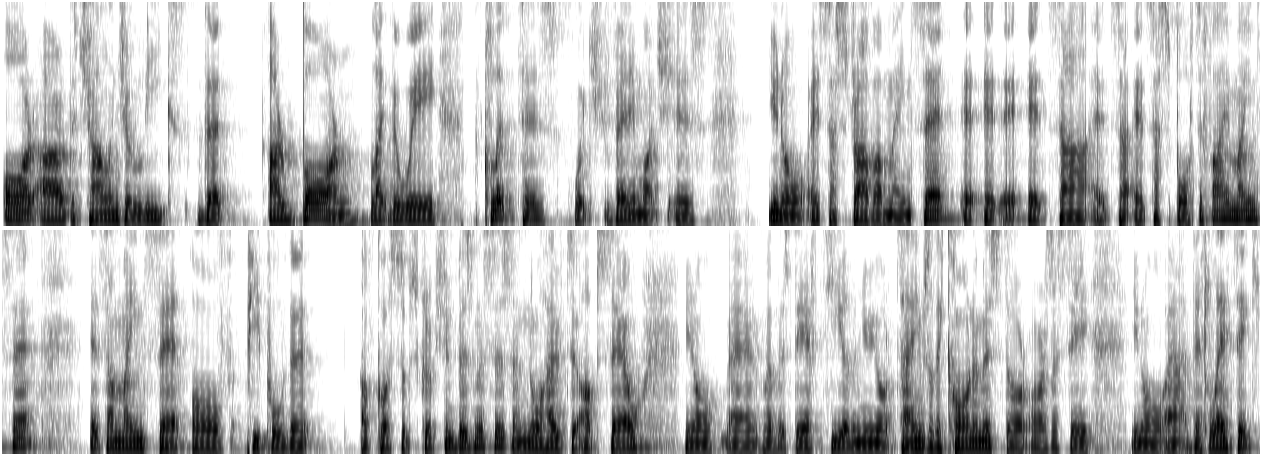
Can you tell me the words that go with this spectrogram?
Or are the challenger leagues that are born like the way Clipped is, which very much is you know, it's a Strava mindset. It, it, it, it's a it's a it's a Spotify mindset. It's a mindset of people that have got subscription businesses and know how to upsell. You know, uh, whether it's the FT or the New York Times or the Economist or, or as I say, you know, uh, the Athletic.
